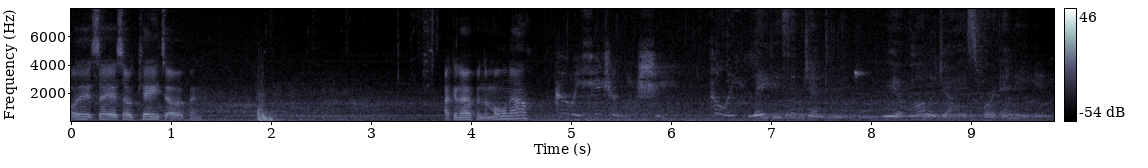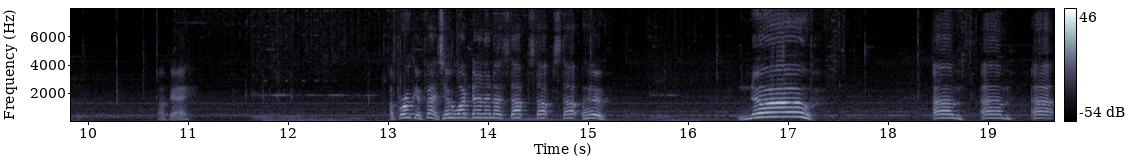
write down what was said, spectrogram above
What did it say it's okay to open? I can open them all now? Ladies and gentlemen, we apologize for any... Okay. A broken fence! Who? What? No, no, no! Stop, stop, stop! Who? No! Um, um, uh,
